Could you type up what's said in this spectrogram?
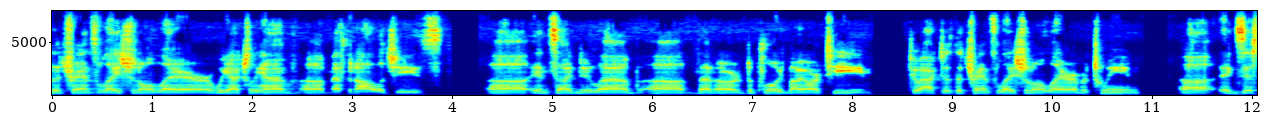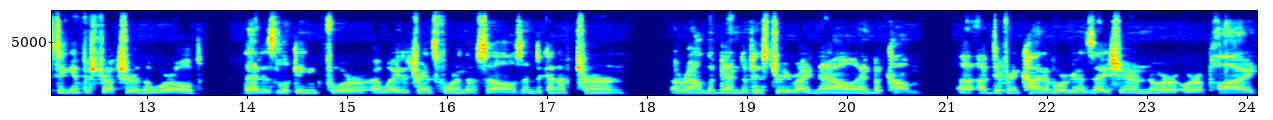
the translational layer. We actually have uh, methodologies uh, inside New Lab uh, that are deployed by our team to act as the translational layer between existing infrastructure in the world that is looking for a way to transform themselves and to kind of turn around the bend of history right now and become a, a different kind of organization or, or apply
